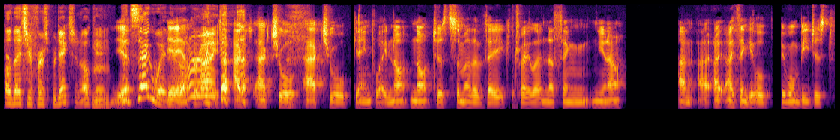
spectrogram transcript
Oh, that's your first prediction. Okay, Mm. Yeah. good segue. There. Yeah, yeah. All right. Actual actual gameplay, not not just some other vague trailer. Nothing, you know. And I, I- I think it'll it won't be just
